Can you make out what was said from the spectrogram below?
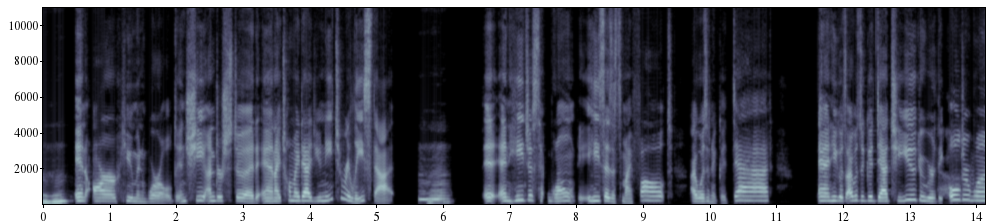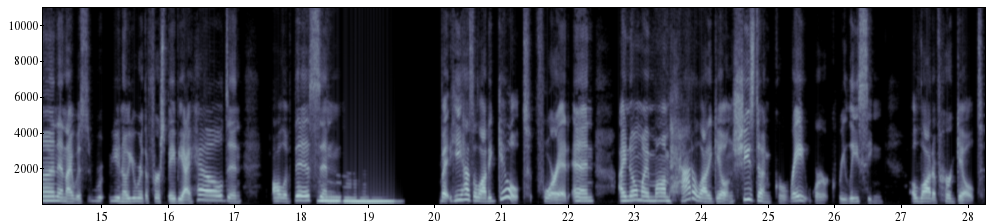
Mm-hmm. in our human world and she understood and i told my dad you need to release that Mm-hmm. it, and he just won't he says it's my fault i wasn't a good dad and he goes i was a good dad to you you were the older one and i was you know you were the first baby i held and all of this and Mm-hmm. but he has a lot of guilt for it and i know my mom had a lot of guilt and she's done great work releasing a lot of her guilt.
